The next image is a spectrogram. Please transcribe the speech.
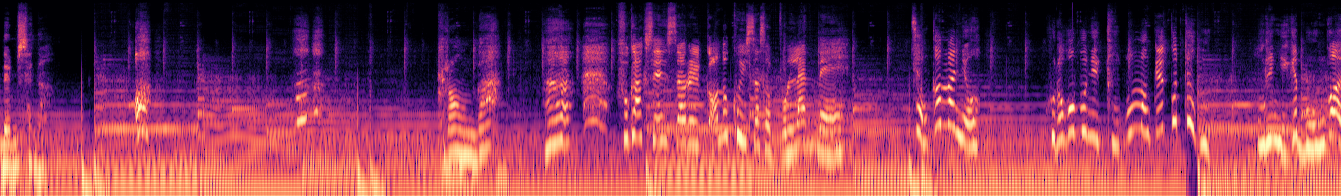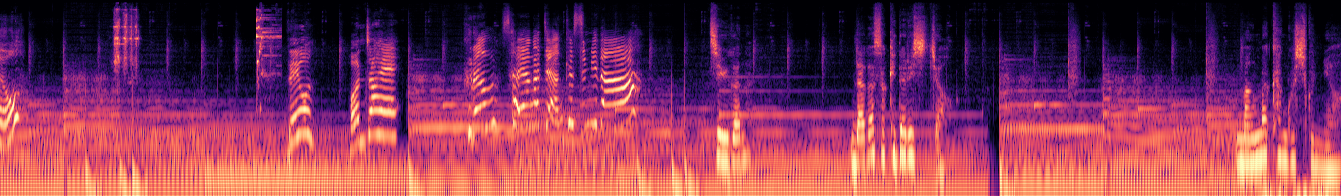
냄새나. 그런가? 후각 센서를 꺼놓고 있어서 몰랐네. 잠깐만요. 그러고 보니 두 분만 깨끗하고 우린 이게 뭔가요? 네온, 먼저 해. 그럼 사양하지 않겠습니다. 지휘관, 나가서 기다리시죠. 막막한 곳이군요.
